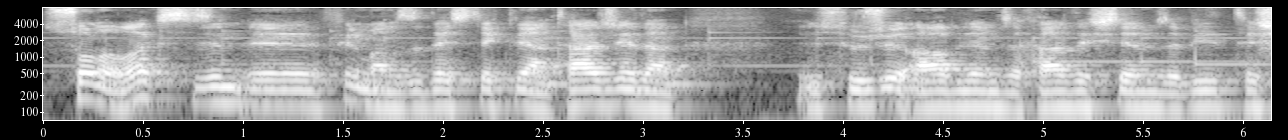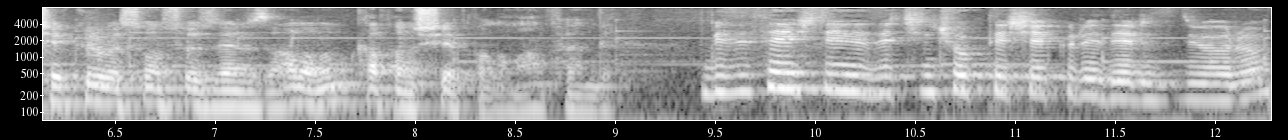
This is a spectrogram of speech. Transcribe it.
son olarak sizin e, firmanızı destekleyen, tercih eden e, sürücü abilerimize, kardeşlerimize bir teşekkür ve son sözlerinizi alalım. Kapanışı yapalım hanımefendi. Bizi seçtiğiniz için çok teşekkür ederiz diyorum.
